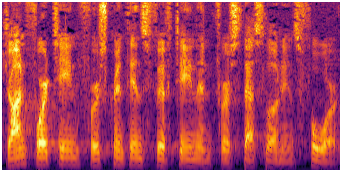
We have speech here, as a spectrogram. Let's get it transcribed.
John 14, 1 Corinthians 15, and 1 Thessalonians 4.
